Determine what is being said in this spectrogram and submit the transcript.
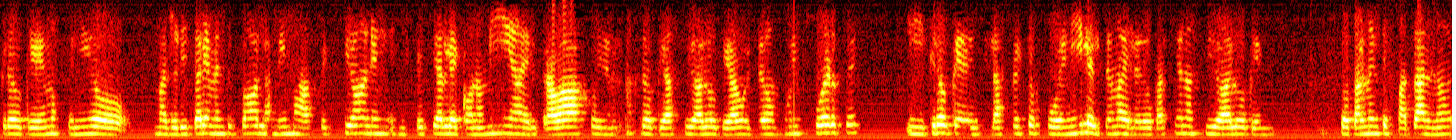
creo que hemos tenido mayoritariamente todas las mismas afecciones, en especial la economía, el trabajo, y además creo que ha sido algo que ha golpeado muy fuerte y creo que el aspecto juvenil, el tema de la educación ha sido algo que totalmente fatal, ¿no?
